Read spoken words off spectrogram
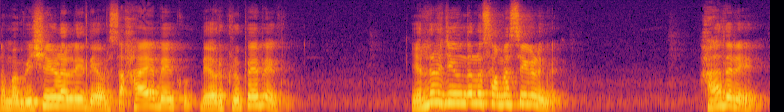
ನಮ್ಮ ವಿಷಯಗಳಲ್ಲಿ ದೇವರ ಸಹಾಯ ಬೇಕು, ದೇವರ ಕೃಪೆ ಬೇಕು. ಎಲ್ಲರ ಜೀವನದಲ್ಲೂ ಸಮಸ್ಯೆಗಳಿವೆ. ಆದರೆ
